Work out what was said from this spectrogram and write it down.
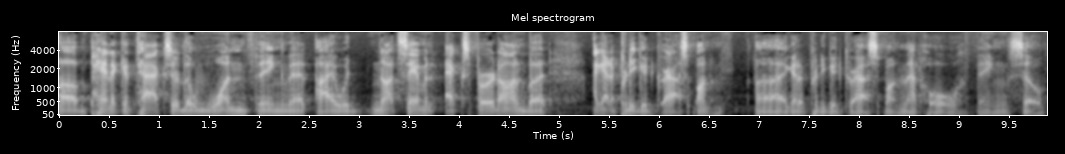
um, panic attacks are the one thing that I would not say I'm an expert on, but I got a pretty good grasp on them. Uh, I got a pretty good grasp on that whole thing. So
